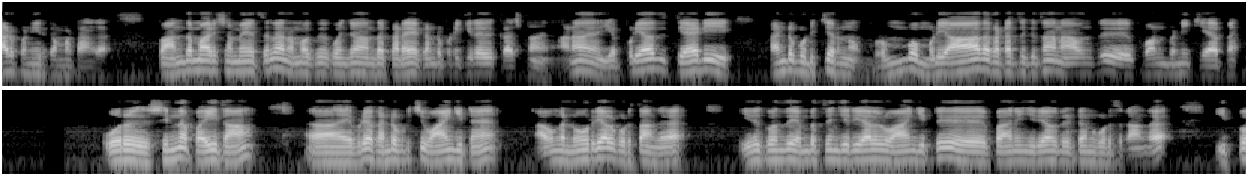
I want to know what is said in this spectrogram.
ஆட் பண்ணியிருக்க மாட்டாங்க. இப்போ அந்த மாதிரி சமயத்தில் நமக்கு கொஞ்சம் அந்த கடையை கண்டுபிடிக்கிறது கஷ்டம். ஆனால் எப்படியாவது தேடி கண்டுபிடிச்சிடணும் ரொம்ப முடியாத கட்டத்துக்கு தான் நான் வந்து ஃபோன் பண்ணி கேட்பேன் ஒரு சின்ன பை தான் எப்படியோ கண்டுபிடிச்சி வாங்கிட்டேன் அவங்க நூறு ரியால் கொடுத்தாங்க இதுக்கு வந்து எண்பத்தஞ்சு ரியால் வாங்கிட்டு பதினஞ்சு ரியால் ரிட்டர்ன் கொடுத்துட்டாங்க இப்போ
